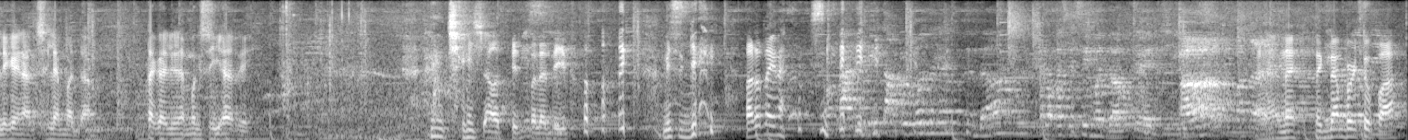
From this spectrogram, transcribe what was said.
Balikan natin sila, madam. Tagal nila mag-CR eh. Change outfit pala dito. Miss Gay. Para tayo na Miss Gay. Pero kasi si Madam Reggie, Ayan, na, nag-number 2 pa.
